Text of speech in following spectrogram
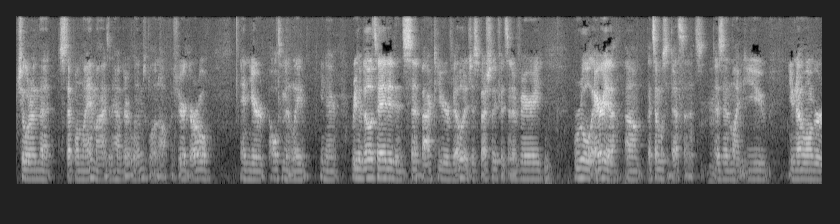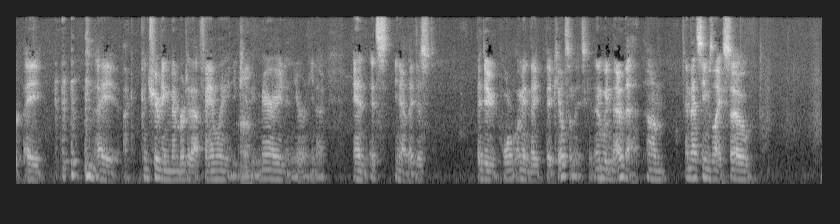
children that step on landmines and have their limbs blown off. If you're a girl and you're ultimately, you know, rehabilitated and sent back to your village, especially if it's in a very rural area, um, that's almost a death sentence. As in, like you, you're no longer a a, a contributing member to that family. And you can't be married, and you're, you know, and it's, you know, they just they do horrible. I mean, they they kill some of these kids, and we know that. Um, and that seems like so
